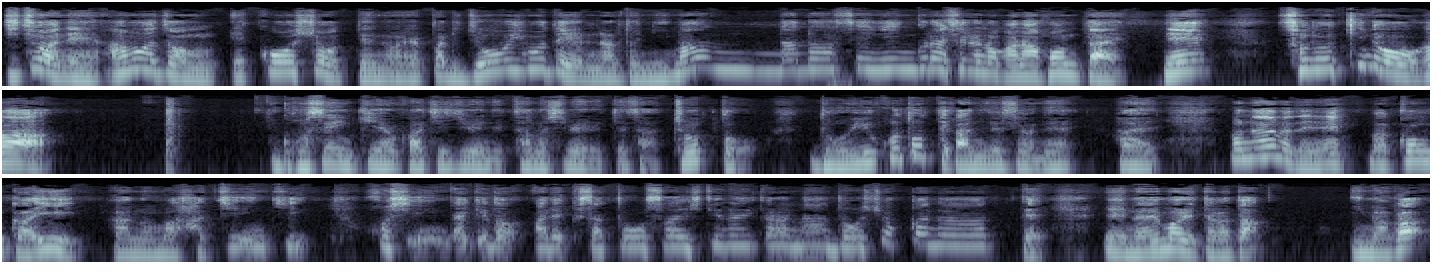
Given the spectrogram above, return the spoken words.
実はね、Amazon エコーショーっていうのはやっぱり上位モデルになると27000円ぐらいするのかな、本体。ね。その機能が5980円で楽しめるってさ、ちょっとどういうことって感じですよね。はい。まあ、なのでね、まあ、今回、あの、まあ、8インチ欲しいんだけど、アレクサ搭載してないからな、どうしよっかなって、えー、悩まれた方、今が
